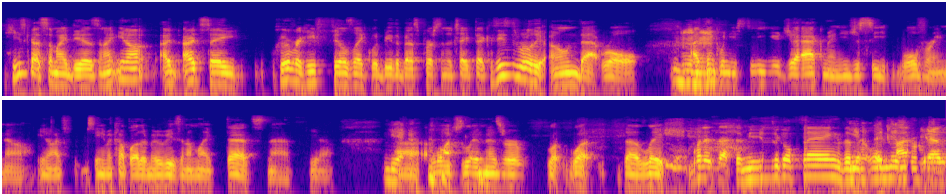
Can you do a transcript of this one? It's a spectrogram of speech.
he's got some ideas, and I, you know, I'd, I'd say whoever he feels like would be the best person to take that because he's really owned that role. Mhm. I think when you see Hugh Jackman, you just see Wolverine now. You know, I've seen him a couple other movies, and I'm like, that's not, you know. yeah. Uh, I watched Les Miserables. What, what the late? What is that? The musical thing? The Yeah, Les Miserables. yeah,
